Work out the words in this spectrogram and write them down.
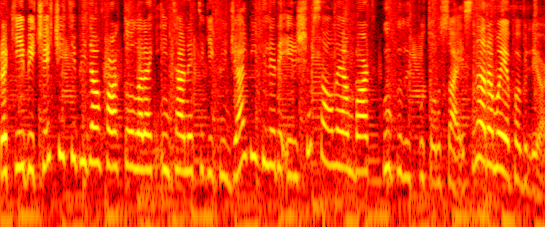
Rakibi ChatGPT'den farklı olarak internetteki güncel bilgilere erişim sağlayan Bard, Google It butonu sayesinde arama yapabiliyor.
